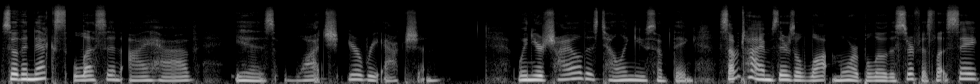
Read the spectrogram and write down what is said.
So, the next lesson I have is watch your reaction when your child is telling you something, sometimes there's a lot more below the surface. Let's say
